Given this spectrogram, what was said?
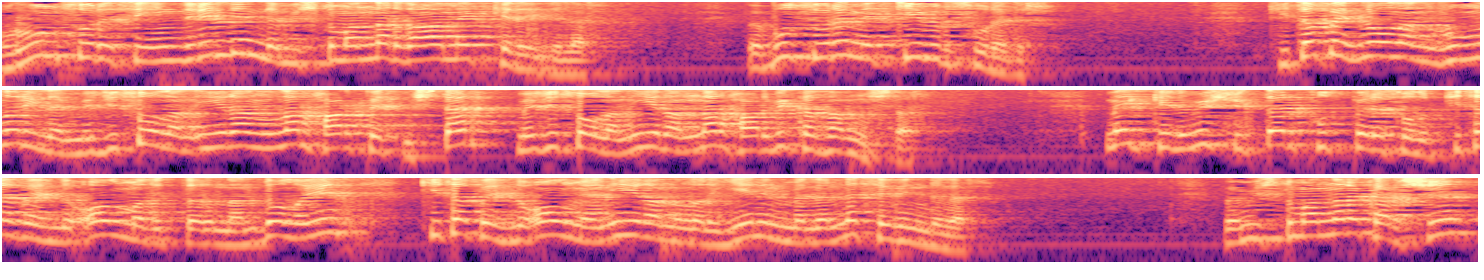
Rum suresi indirildiğinde Müslümanlar daha Mekke'deydiler. Ve bu sure Mekki bir suredir. Kitap ehli olan Rumlar ile mecisi olan İranlılar harp etmişler. Mecisi olan İranlılar harbi kazanmışlar. Mekkeli müşrikler putperest olup kitap ehli olmadıklarından dolayı kitap ehli olmayan İranlıların yenilmelerine sevindiler. Ve Müslümanlara karşı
